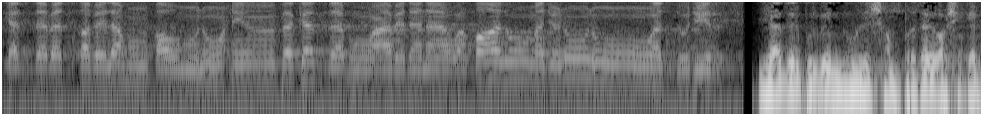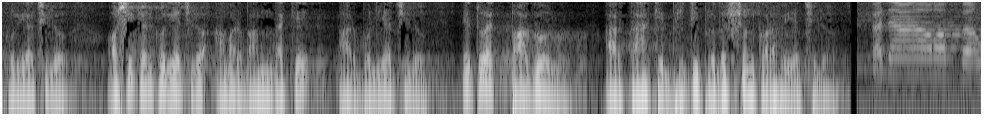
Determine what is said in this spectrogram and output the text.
كذبت قبلهم قوم نوح فكذبوا عبدنا وقالوا مجنون وازدجر ইহাদের পূর্বে নুহের সম্প্রদায় অস্বীকার করিয়াছিল অস্বীকার করিয়াছিল আমার বান্দাকে আর বলিয়াছিল এ তো এক পাগল আর তাহাকে ভীতি প্রদর্শন করা হইয়াছিল فدعا ربه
